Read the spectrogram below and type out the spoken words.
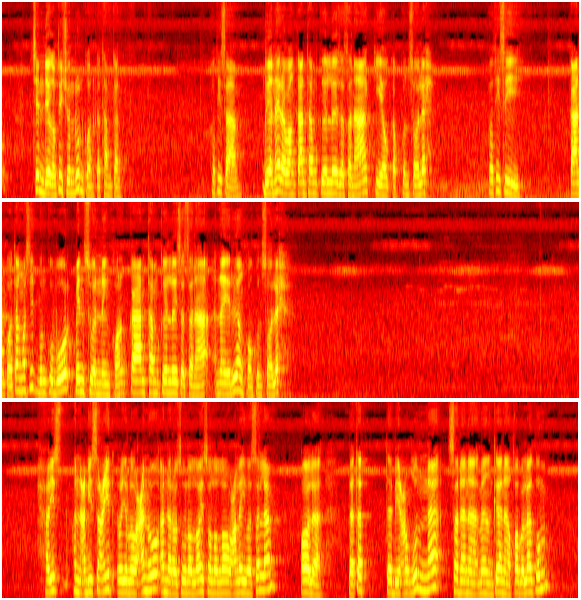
เช่นเดียวกับที่ชนรุ่นก่อนกระทำกัน ข้อที่สามเดือนให้ระวังการทำเกินเลยศาสนาเกี่ยวกับคนโซเลห์ข้อที่สี่การก่อตั้งมัสยิดบุญกูบูรเป็นส่วนหนึ่งของการทำเกินเลยศาสนาในเรื่องของคนโซเลห์ฮะดิษอันอับีสัยด์รอยลลออันฮุอันรอสูลลอฮ์สัลลัลลอฮุอะลัยวะสัลลัมกล่าวละตัด تبعهن سدنا من كان قبلكم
